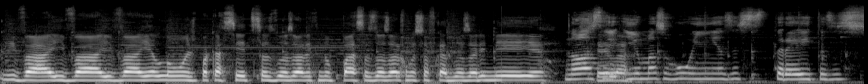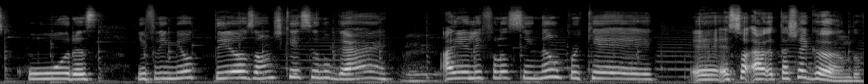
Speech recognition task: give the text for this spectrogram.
E vai, e vai, e vai, é longe pra cacete, essas duas horas que não passa, as duas horas começou a ficar duas horas e meia. Nossa, lá. e umas ruinhas estreitas, escuras. E eu falei, meu Deus, aonde que é esse lugar? Aí ele falou assim, não, porque é, é só, ah, tá chegando,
